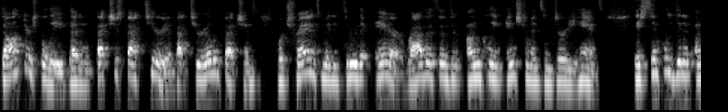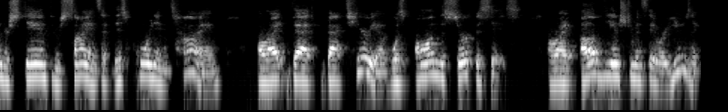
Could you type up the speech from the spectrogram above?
doctors believed that infectious bacteria, bacterial infections, were transmitted through the air rather than through unclean instruments and dirty hands. They simply didn't understand through science at this point in time, all right, that bacteria was on the surfaces, all right, of the instruments they were using.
